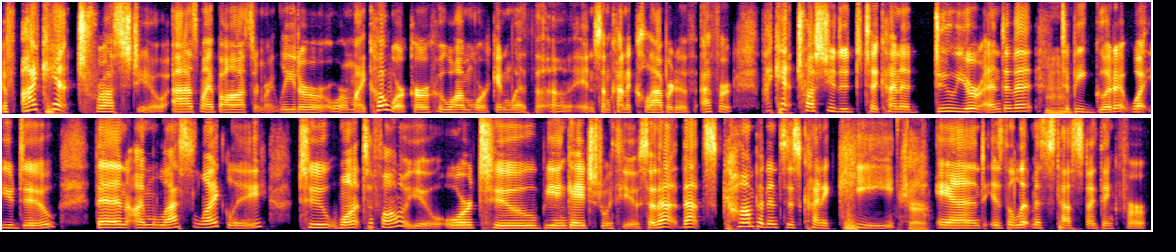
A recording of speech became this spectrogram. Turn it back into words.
If I can't trust you as my boss or my leader or my coworker who I'm working with uh, in some kind of collaborative effort, I can't trust you to, to kind of do your end of it, mm-hmm. to be good at what you do, then I'm less likely to want to follow you or to be engaged with you. So that that's competence is kind of key sure. and is the litmus test I think for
